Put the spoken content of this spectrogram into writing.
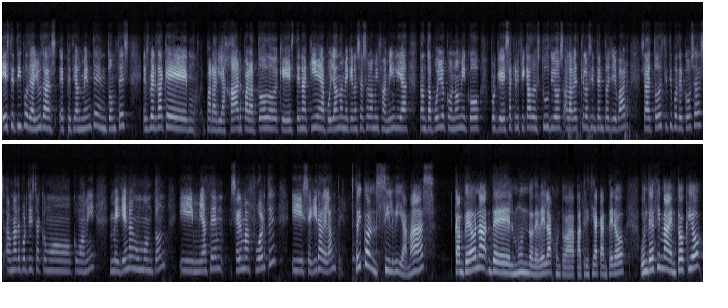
este tipo de ayudas especialmente. Entonces, es verdad que mm, para viajar, para todo, que estén aquí apoyándome, que no sea solo mi familia, tanto apoyo económico, porque he sacrificado estudios a la vez que los intento llevar. O sea, todo este tipo de cosas a una deportista como, como a mí me llenan un montón y me hacen ser más fuerte y seguir adelante. Estoy con Silvia Más, campeona del mundo de vela junto a Patricia Cantero, undécima en Tokio.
